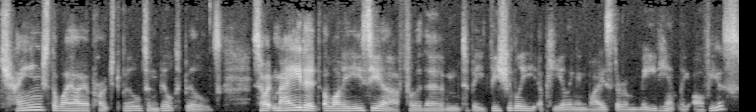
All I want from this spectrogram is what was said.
changed the way I approached builds and built builds. So it made it a lot easier for them to be visually appealing in ways that are immediately obvious.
